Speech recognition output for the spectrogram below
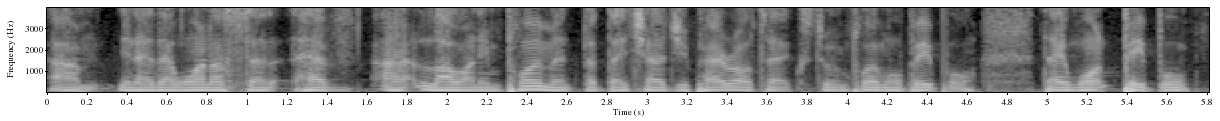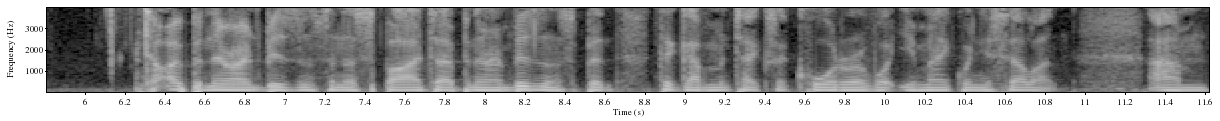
Um, you know, they want us to have uh, low unemployment, but they charge you payroll tax to employ more people. They want people to open their own business and aspire to open their own business, but the government takes a quarter of what you make when you sell it. Um,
